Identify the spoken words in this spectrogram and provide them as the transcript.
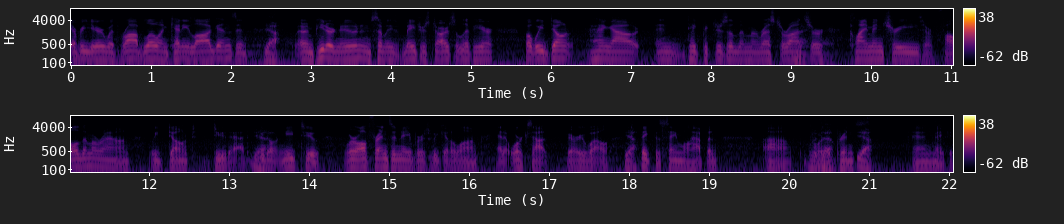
every year with Rob Lowe and Kenny Loggins and Yeah. and Peter Noone and some of these major stars that live here, but we don't hang out and take pictures of them in restaurants Right, or right. climb in trees or follow them around. We don't do that. Yeah. We don't need to. We're all friends and neighbors. We get along, and it works out very well. Yeah. I think the same will happen uh, for the. Prince Yeah. and Meghan.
